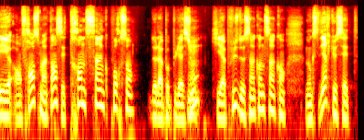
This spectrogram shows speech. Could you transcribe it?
et en France maintenant c'est 35% de la population Mhm. qui a plus de 55 ans donc c'est à dire que cette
